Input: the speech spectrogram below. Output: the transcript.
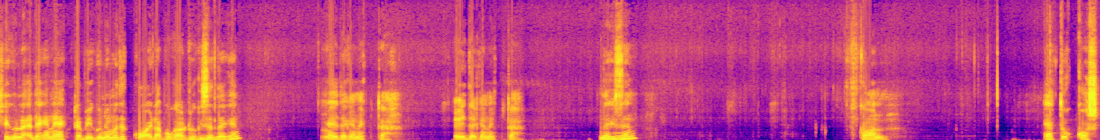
সেগুলো দেখেন একটা বেগুনের মধ্যে কয়টা পোকা ঢুকেছে দেখেন? এই দেখেন একটা। এই দেখেন একটা। দেখেছেন? কন। এত কষ্ট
